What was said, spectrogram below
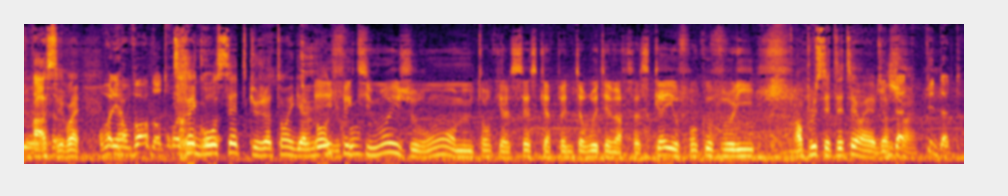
euh, Ah c'est vrai. on va les revoir dans trois Très jours. gros set que j'attends également. Et du coup. effectivement, ils joueront en même temps qu'Alceste, Carpenter Brut et Martha Sky au Francophonie. En plus cet été, ouais, bien Petite sûr. date, petite date.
